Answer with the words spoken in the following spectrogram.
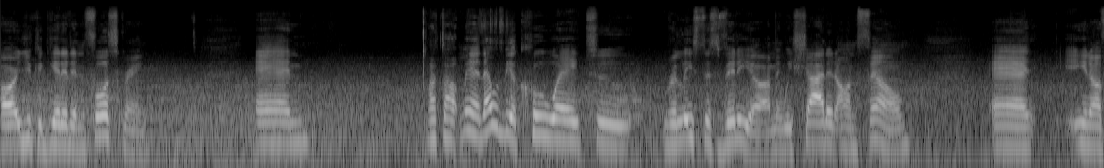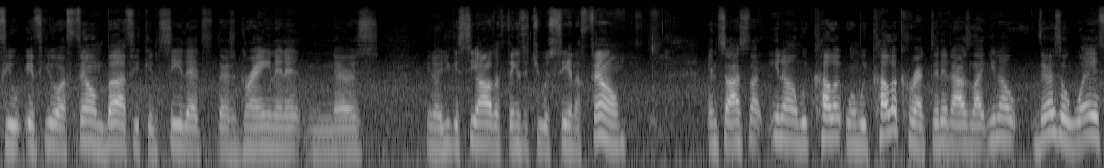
or you could get it in full screen. And I thought, man, that would be a cool way to release this video. I mean, we shot it on film and you know, if you if you're a film buff, you can see that there's grain in it, and there's, you know, you can see all the things that you would see in a film. And so I was like, you know, we color when we color corrected it, I was like, you know, there's a way if,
